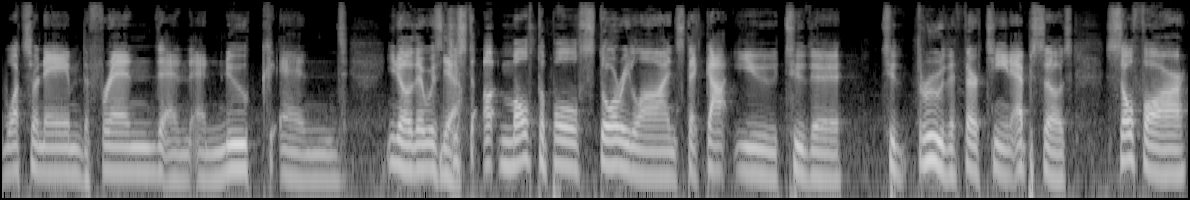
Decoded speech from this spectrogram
what's her name, the friend, and and Nuke, and you know, there was Yeah. just uh, multiple storylines that got you to the to through the 13 episodes so far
